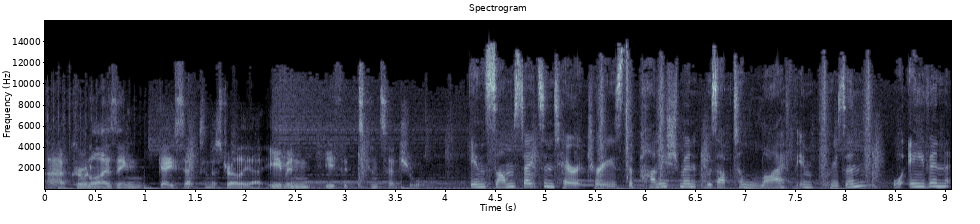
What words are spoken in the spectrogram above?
uh, criminalising gay sex in Australia, even if it's consensual. In some states and territories, the punishment was up to life in prison or even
